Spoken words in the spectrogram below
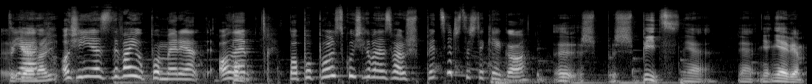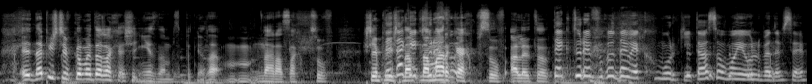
po, ty ja, Gianali? O się nie nazywają pomerian. One po, po polsku się chyba nazywają szpycy czy coś takiego. Y, szp- Szpic, nie. Nie, nie, nie wiem. Y, Napiszcie w komentarzach, ja się nie znam zbytnio na, na rasach psów. Chciałem Te powiedzieć na, takie, na które- markach psów, ale to... Te, które wyglądają jak chmurki. To są moje ulubione psy.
